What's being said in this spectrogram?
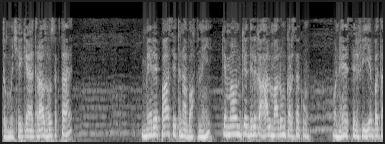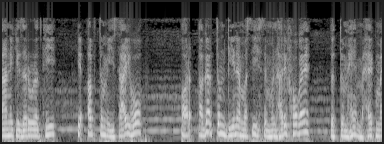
تو مجھے کیا اعتراض ہو سکتا ہے؟ میرے پاس اتنا وقت نہیں کہ میں ان کے دل کا حال معلوم کر سکوں۔ انہیں صرف یہ بتانے کی ضرورت تھی کہ اب تم عیسائی ہو، اور اگر تم دین مسیح سے منحرف ہو گئے، تو تمہیں محکمہ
